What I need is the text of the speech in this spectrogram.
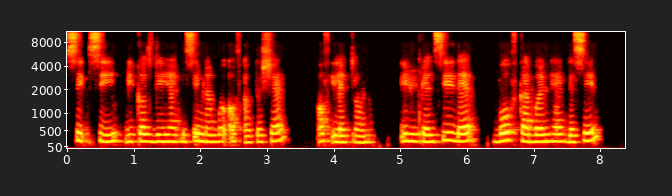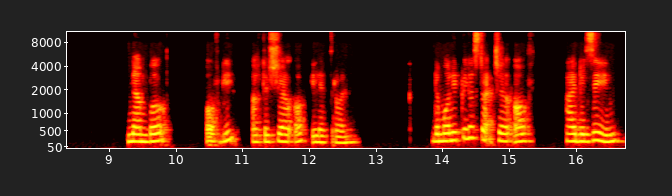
6C because they have the same number of outer shell of electron. If you can see that both carbon have the same number of the outer shell of electron. The molecular structure of hydrazine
